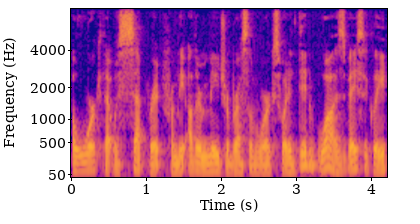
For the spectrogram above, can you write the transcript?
a work that was separate from the other major Breslov works. What it did was, basically,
